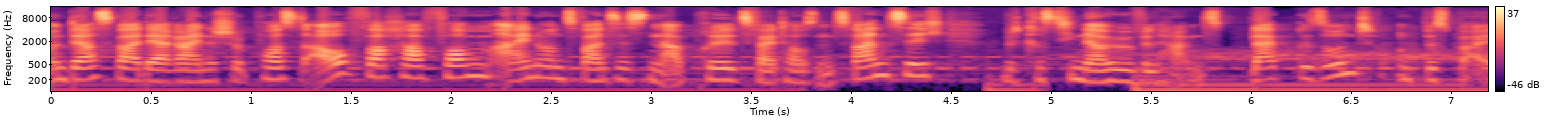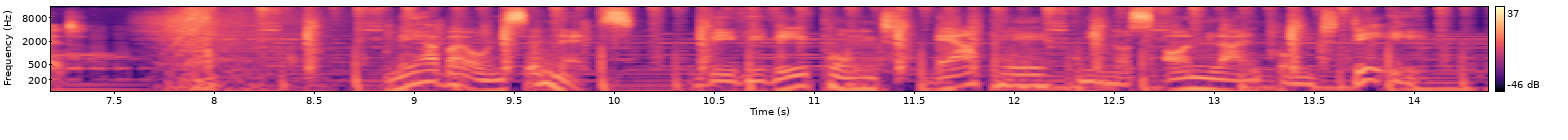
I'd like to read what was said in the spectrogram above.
Und das war der Rheinische Post Aufwacher vom 21. April 2020 mit Christina Hövelhans. Bleibt gesund und bis bald. Mehr bei uns im Netz www.rp-online.de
